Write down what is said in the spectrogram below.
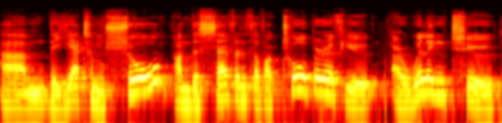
Um, the Yetholm show on the 7th of October. If you are willing to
